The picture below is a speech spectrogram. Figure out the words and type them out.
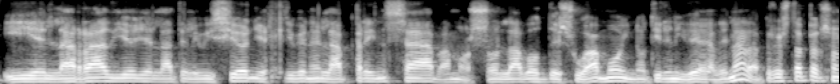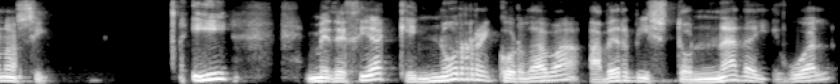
y, en la radio y en la televisión y escriben en la prensa, vamos, son la voz de su amo y no tienen idea de nada, pero esta persona sí. Y me decía que no recordaba haber visto nada igual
